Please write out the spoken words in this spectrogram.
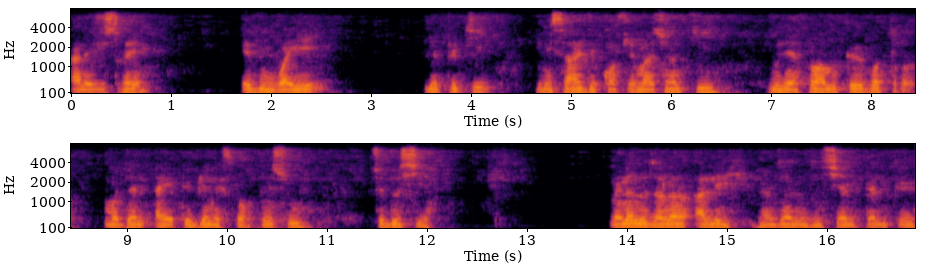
Enregistrer. Et vous voyez le petit message de confirmation qui vous informe que votre bien exporté sous ce dossier. Maintenant, nous allons aller dans un logiciel tel que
